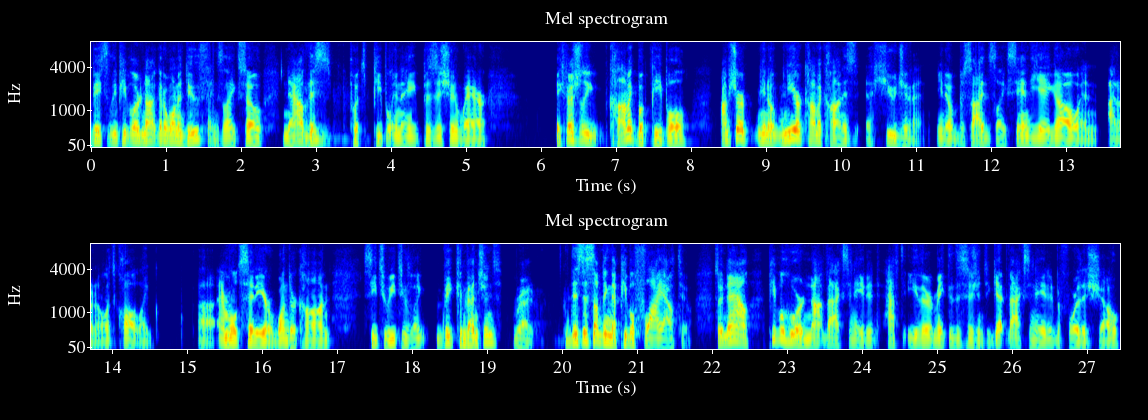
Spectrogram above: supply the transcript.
basically people are not gonna want to do things. Like so now this puts people in a position where especially comic book people i'm sure you know new york comic con is a huge event you know besides like san diego and i don't know let's call it like uh, emerald city or wondercon c2e2 like big conventions Right. this is something that people fly out to so now people who are not vaccinated have to either make the decision to get vaccinated before this show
